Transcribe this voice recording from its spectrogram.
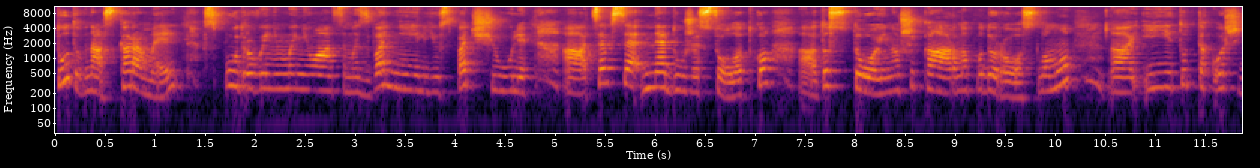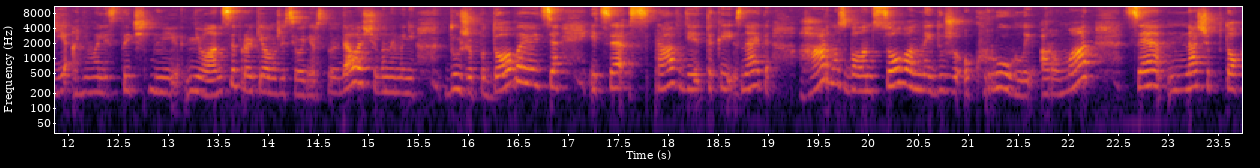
Тут в нас карамель з пудровими нюансами, з ванілью, з пачулі. Це все не дуже солодко, достойно, шикарно, по-дорослому. І тут також є анімалістичні нюанси, про які я вам вже сьогодні розповідала, що вони мені дуже подобаються. І це справді такий, знаєте, гарно збалансований, дуже округлий аромат. Це начебто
